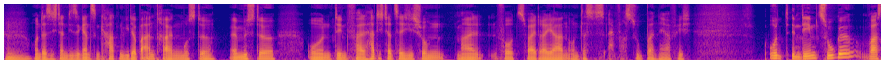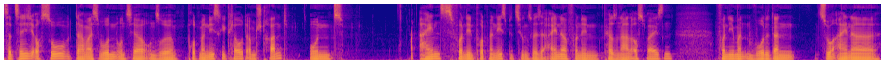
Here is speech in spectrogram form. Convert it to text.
mhm. und dass ich dann diese ganzen Karten wieder beantragen musste, äh, müsste. Und den Fall hatte ich tatsächlich schon mal vor zwei, drei Jahren und das ist einfach super nervig. Und in dem Zuge war es tatsächlich auch so, damals wurden uns ja unsere Portemonnaies geklaut am Strand und eins von den Portemonnaies beziehungsweise einer von den Personalausweisen von jemandem wurde dann zu einer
